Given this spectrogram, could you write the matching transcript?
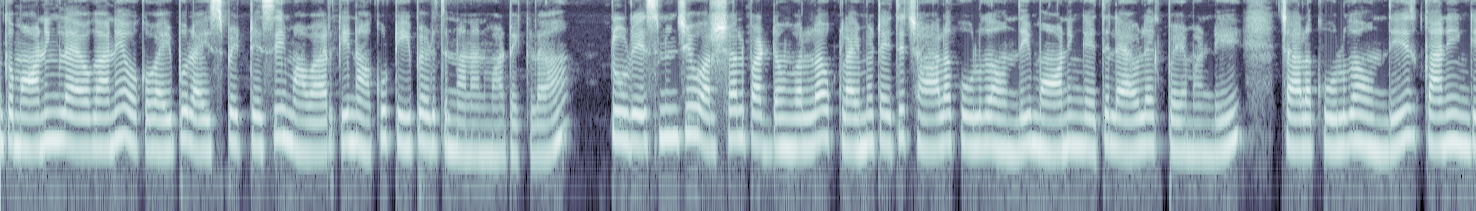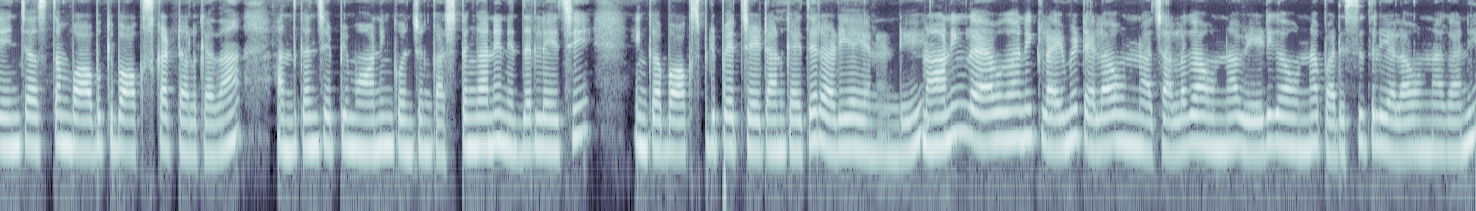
ఇంకా మార్నింగ్ లేవగానే ఒకవైపు రైస్ పెట్టేసి మా వారికి నాకు టీ పెడుతున్నాను అనమాట ఇక్కడ. టూ డేస్ నుంచి వర్షాలు పడడం వల్ల క్లైమేట్ అయితే చాలా కూల్గా ఉంది. మార్నింగ్ అయితే లేవలేకపోయామండి. చాలా కూల్గా ఉంది. కానీ ఇంకేం చేస్తాం? బాబుకి బాక్స్ కట్టాలి కదా. అందుకని చెప్పి మార్నింగ్ కొంచెం కష్టంగానే నిద్ర లేచి ఇంకా బాక్స్ ప్రిపేర్ చేయడానికి అయితే రెడీ అయ్యానండి. మార్నింగ్ లేవగానే క్లైమేట్ ఎలా ఉన్నా చల్లగా ఉన్నా వేడిగా ఉన్నా పరిస్థితులు ఎలా ఉన్నా కానీ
